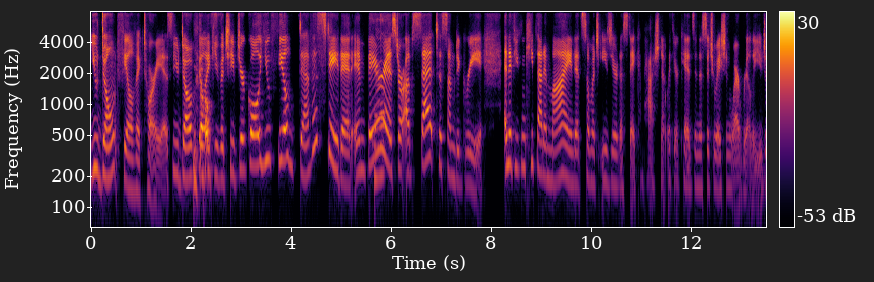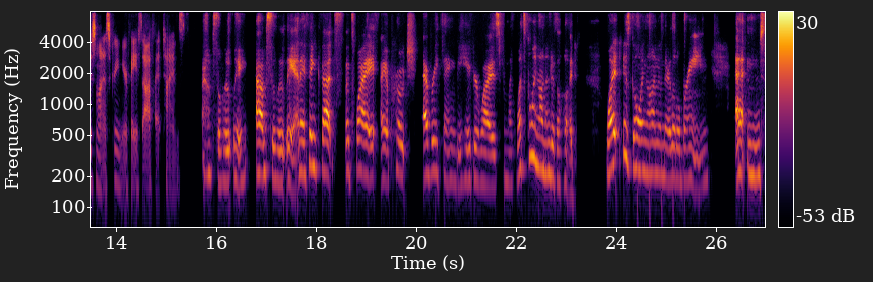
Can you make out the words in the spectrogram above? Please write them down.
You don't feel victorious. You don't feel no. like you've achieved your goal. You feel devastated, embarrassed, yeah. or upset to some degree. And if you can keep that in mind, it's so much easier to stay compassionate with your kids in a situation where really you just want to scream your face off at times. Absolutely. Absolutely. And I think that's that's why I approach everything behavior wise from like what's going on under the hood? What is going on in their little brain? And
